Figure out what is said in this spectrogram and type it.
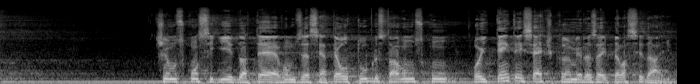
tínhamos conseguido até, vamos dizer assim, até outubro estávamos com 87 câmeras aí pela cidade.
